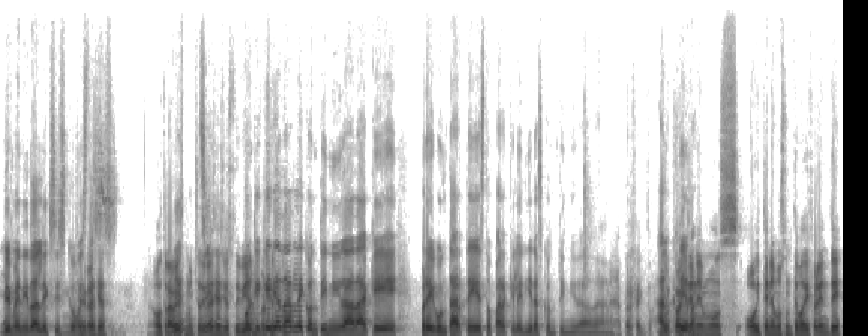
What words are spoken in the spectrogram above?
Bienvenido, Alexis. ¿Cómo Muchas estás? gracias. Otra vez, ¿Bien? muchas Sí, gracias. Yo estoy bien. Porque quería darle continuidad a que preguntarte esto para que le dieras continuidad a... Ah, perfecto. al Porque hoy tenemos, hoy tenemos un tema diferente.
